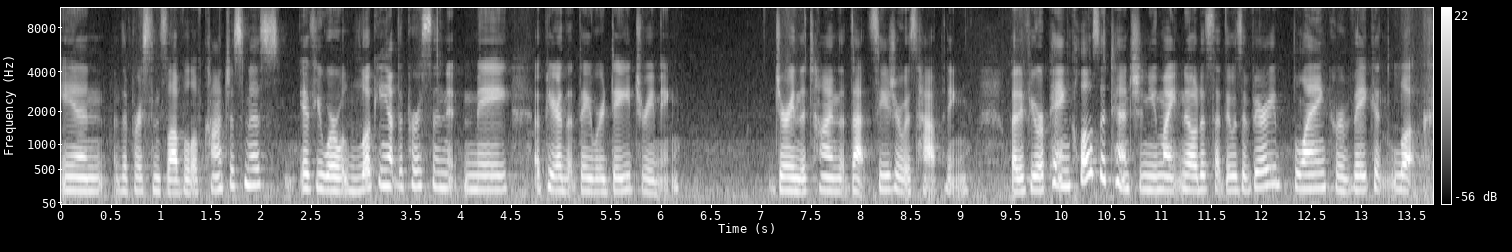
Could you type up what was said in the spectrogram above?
in the person's level of consciousness. If you were looking at the person, it may appear that they were daydreaming during the time that that seizure was happening. But if you were paying close attention, you might notice that there was a very blank or vacant look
